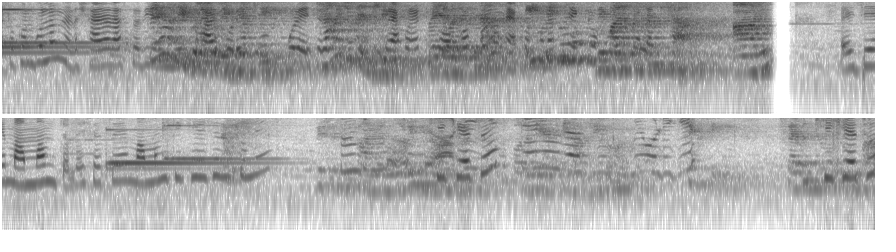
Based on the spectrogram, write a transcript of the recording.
এতক্ষণ বললাম না সারা রাস্তা দিয়ে ভার করে চুপ করে এসেছি তো এখন একটু বক বক করলাম এখন মনে হচ্ছে একটু হালকা লাগছে। এই যে মাম্মাম চলে এসেছে মাম্মাম কি খেয়ে এসেছ তুমি? কি খেয়েছো? কি খেয়েছো?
